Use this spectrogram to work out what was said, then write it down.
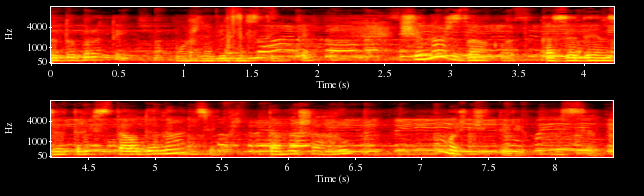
До доброти можна віднести те, що наш заклад КЗДНЗ 311 та наша група номер 4 «Веселка»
